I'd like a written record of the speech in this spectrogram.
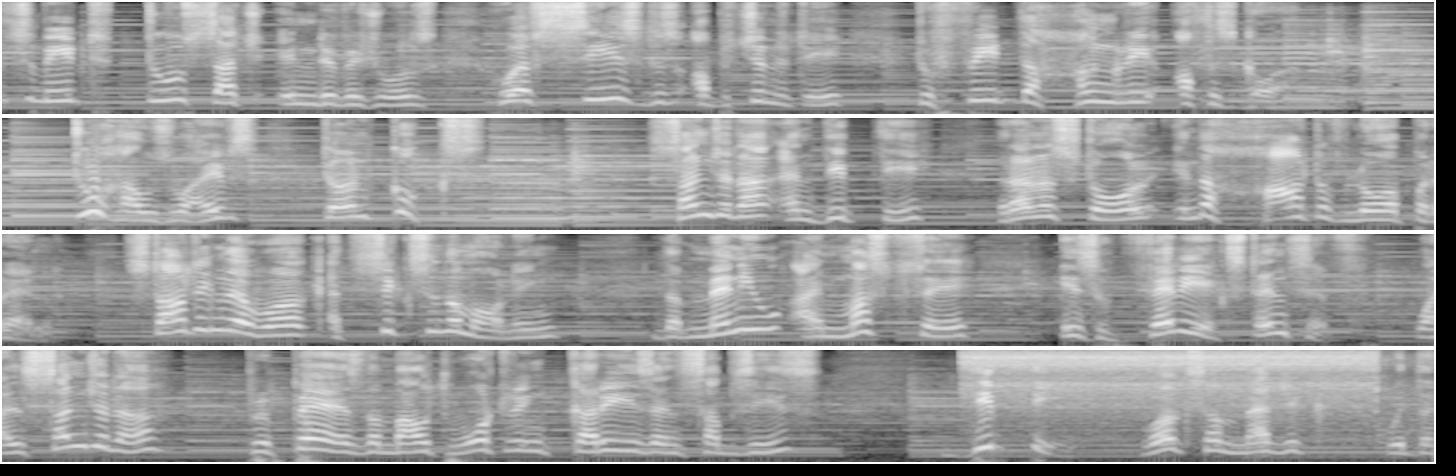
Let's meet two such individuals who have seized this opportunity to feed the hungry office goer. Two housewives turned cooks. Sanjana and Deepthi run a stall in the heart of Lower Parel. Starting their work at 6 in the morning, the menu, I must say, is very extensive. While Sanjana prepares the mouth-watering curries and sabzis, Deepthi works her magic with the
